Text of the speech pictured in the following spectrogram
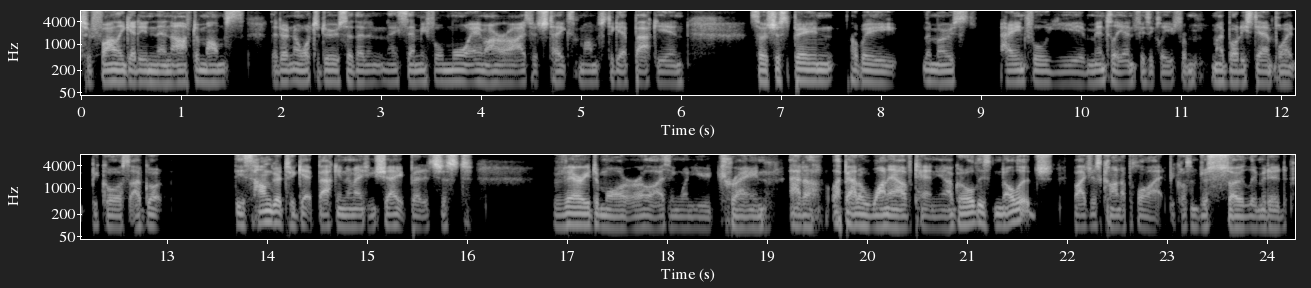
to finally get in. Then after months, they don't know what to do. So then they send me for more MRIs, which takes months to get back in. So it's just been probably the most painful year mentally and physically from my body standpoint because I've got this hunger to get back in amazing shape, but it's just very demoralizing when you train at a about a one out of ten. You know, I've got all this knowledge, but I just can't apply it because I'm just so limited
